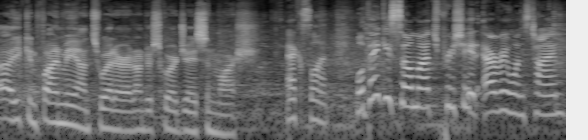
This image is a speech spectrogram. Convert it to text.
Uh, you can find me on Twitter at underscore Jason Marsh. Excellent. Well, thank you so much. Appreciate everyone's time.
